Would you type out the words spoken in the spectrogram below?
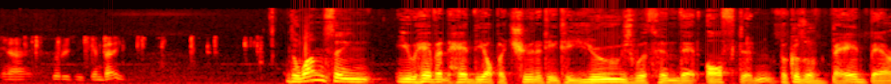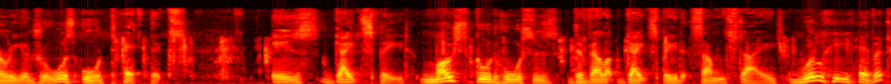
you know as good as he can be. The one thing you haven't had the opportunity to use with him that often because of bad barrier draws or tactics is gate speed. Most good horses develop gate speed at some stage. Will he have it,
